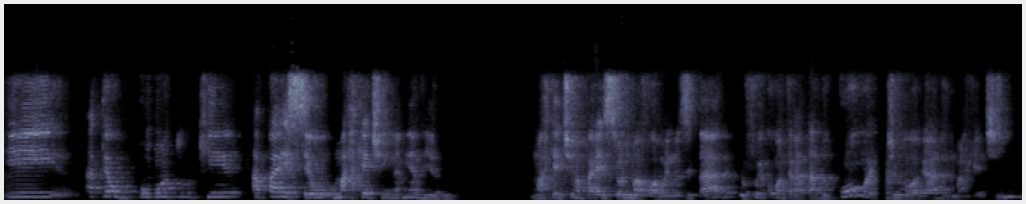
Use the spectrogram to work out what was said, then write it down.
e até o ponto que apareceu o marketing na minha vida. O marketing apareceu de uma forma inusitada, eu fui contratado como advogado de marketing,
